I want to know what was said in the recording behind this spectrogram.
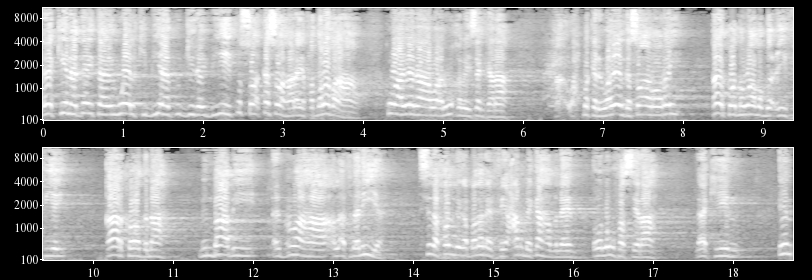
laakiin hadday tahay weelkii biyaha ku jiray biyihii ka soo haray fadlada ahaa kuwa ayaga ah waa lagu qabaysan karaa. Waxbaka riwaayooyinka soo arooray. Qaarkoodna waa la daciifiyey. Qaarkoodna min baabi muxuu ahaa alafdaliya sida fadliga badan ee fiican bay ka hadleen oo lagu fasiraa laakiin in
